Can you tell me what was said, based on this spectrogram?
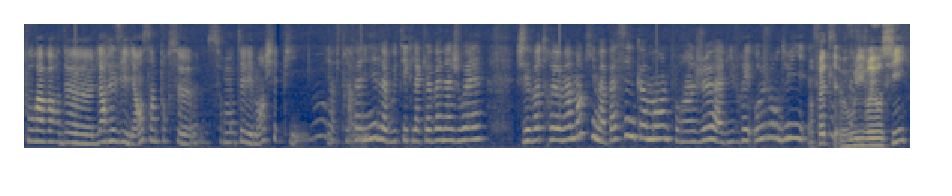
pour avoir de, de la résilience, hein, pour se surmonter les manches. Et puis, et puis Stéphanie de la boutique La Cabane à Jouets. J'ai votre maman qui m'a passé une commande pour un jeu à livrer aujourd'hui. En fait, vous livrez aussi?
